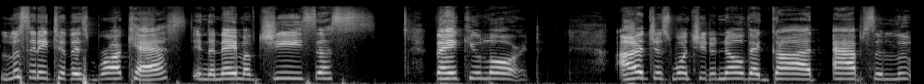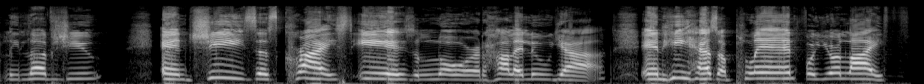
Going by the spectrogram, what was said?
listening to this broadcast in the name of Jesus. Thank you, Lord. I just want you to know that God absolutely loves you and Jesus Christ is Lord. Hallelujah. And He has a plan for your life.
